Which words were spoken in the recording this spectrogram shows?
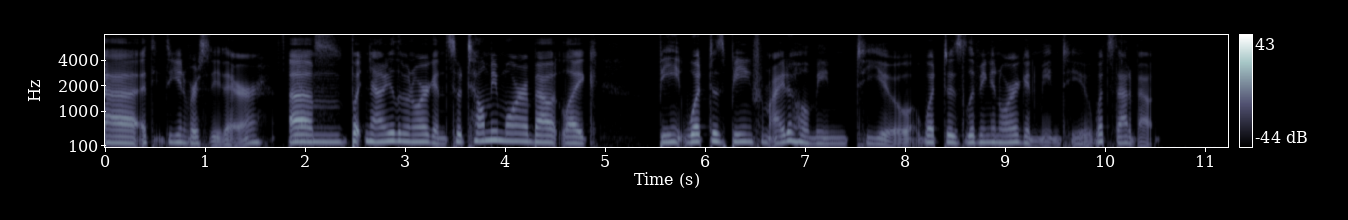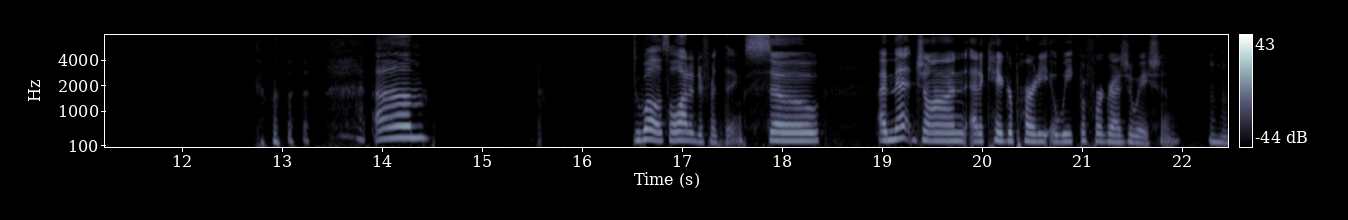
uh, at the, the university there. Yes. Um, but now you live in Oregon. So tell me more about like being. What does being from Idaho mean to you? What does living in Oregon mean to you? What's that about? Um. Well, it's a lot of different things. So, I met John at a kegger party a week before graduation. Mm-hmm.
